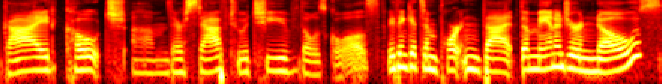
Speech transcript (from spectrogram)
guide, coach um, their staff to achieve those goals. We think it's important that the manager knows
